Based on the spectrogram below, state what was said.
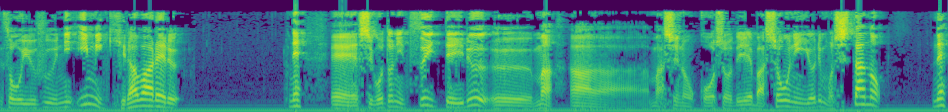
そういう風に意味嫌われる。ね、えー、仕事についている、まあ、あまあ、死の交渉で言えば商人よりも下の、ね、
